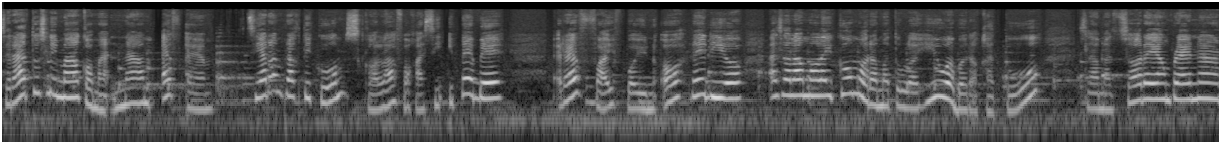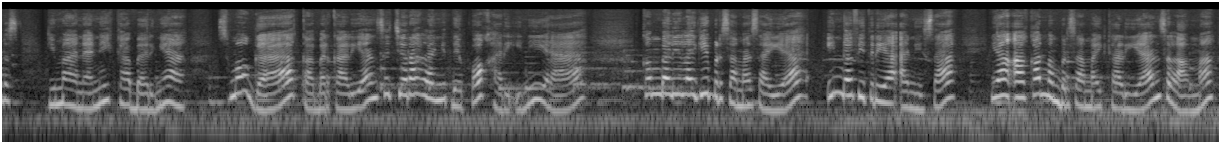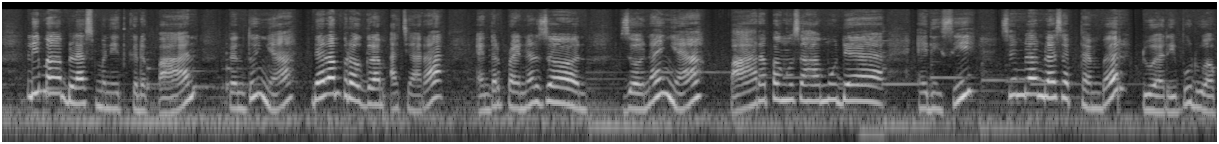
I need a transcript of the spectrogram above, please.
105,6 FM Siaran praktikum Sekolah Vokasi IPB Ref 5.0 Radio. Assalamualaikum warahmatullahi wabarakatuh. Selamat sore yang planners Gimana nih kabarnya? Semoga kabar kalian secerah langit Depok hari ini ya Kembali lagi bersama saya Indah Fitria Anissa yang akan membersamai kalian selama 15 menit ke depan tentunya dalam program acara Entrepreneur Zone. Zonanya para pengusaha muda edisi 19 September 2020.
